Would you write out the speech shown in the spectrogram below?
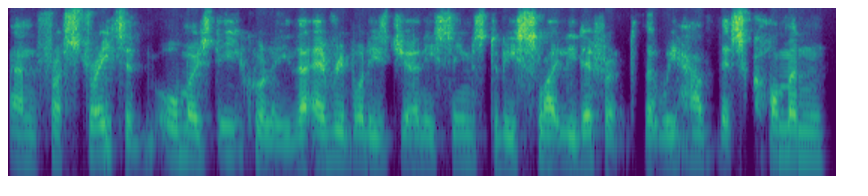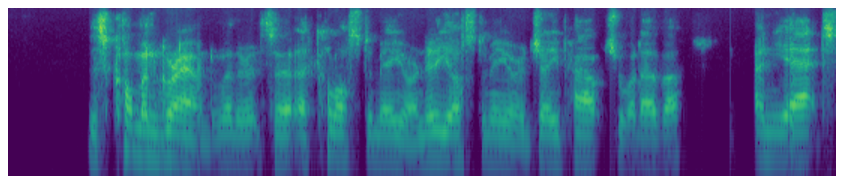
and frustrated almost equally that everybody's journey seems to be slightly different that we have this common this common ground, whether it's a, a colostomy or an ileostomy or a J pouch or whatever. And yet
